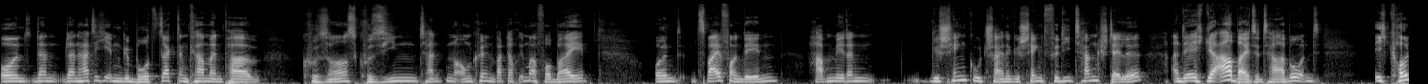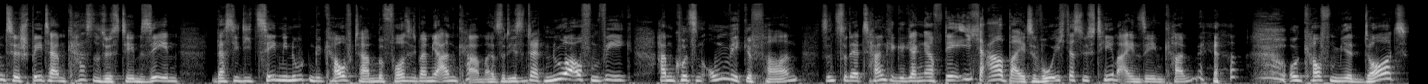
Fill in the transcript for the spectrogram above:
Und dann, dann hatte ich eben Geburtstag, dann kamen ein paar Cousins, Cousinen, Tanten, Onkeln, was auch immer vorbei. Und zwei von denen haben mir dann Geschenkgutscheine geschenkt für die Tankstelle, an der ich gearbeitet habe. Und ich konnte später im Kassensystem sehen, dass sie die 10 Minuten gekauft haben, bevor sie bei mir ankamen. Also die sind halt nur auf dem Weg, haben kurz einen Umweg gefahren, sind zu der Tanke gegangen, auf der ich arbeite, wo ich das System einsehen kann, ja, und kaufen mir dort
